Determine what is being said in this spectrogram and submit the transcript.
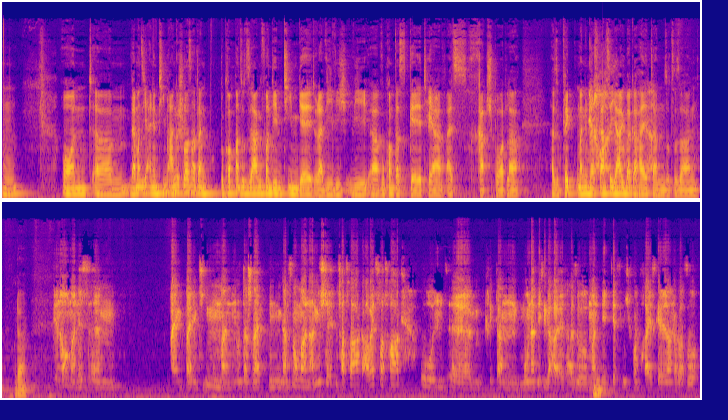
Ja. Mhm. Und ähm, wenn man sich einem Team angeschlossen hat, dann bekommt man sozusagen von dem Team Geld oder wie, wie, wie äh, wo kommt das Geld her als Radsportler? Also kriegt man genau, das ganze Jahr über Gehalt ja. dann sozusagen, oder? Genau, man ist ähm, bei, bei dem Team, man unterschreibt einen ganz normalen Angestelltenvertrag, Arbeitsvertrag und ähm, kriegt dann monatlichen Gehalt. Also man hm. lebt jetzt nicht von Preisgeldern oder so.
